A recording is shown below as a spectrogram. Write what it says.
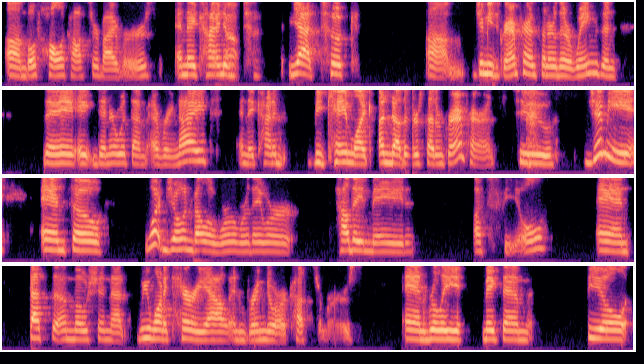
um, both Holocaust survivors, and they kind oh, of, t- yeah, took um, Jimmy's grandparents under their wings, and they ate dinner with them every night, and they kind of became like another set of grandparents to Jimmy. And so, what Joe and Bella were, where they were, how they made us feel, and that's the emotion that we want to carry out and bring to our customers and really make them feel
